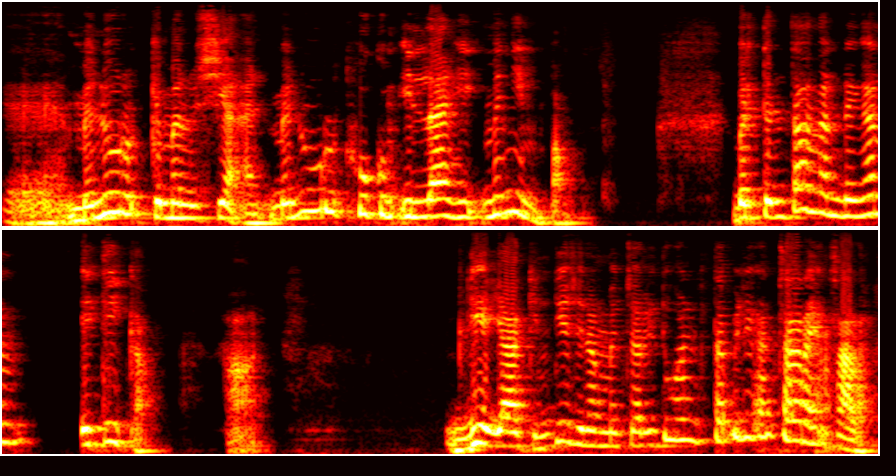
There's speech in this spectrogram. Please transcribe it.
Eh, menurut kemanusiaan, menurut hukum ilahi menyimpang. Bertentangan dengan etika. Dia yakin dia sedang mencari Tuhan, tapi dengan cara yang salah.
